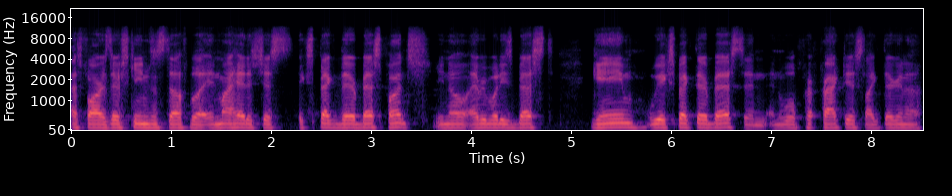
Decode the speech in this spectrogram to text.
as far as their schemes and stuff. But in my head, it's just expect their best punch. You know, everybody's best game. We expect their best, and and we'll pr- practice like they're gonna,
